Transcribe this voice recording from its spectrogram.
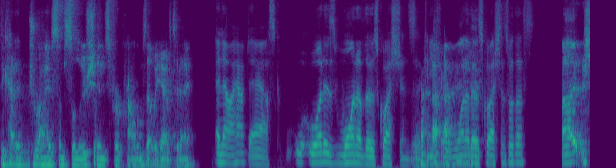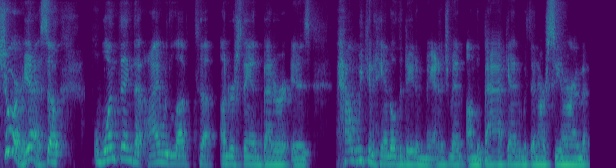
to kind of drive some solutions for problems that we have today. And now I have to ask, what is one of those questions? Can you share one of those questions with us? Uh, sure. Yeah. So one thing that I would love to understand better is how we can handle the data management on the back end within our CRM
